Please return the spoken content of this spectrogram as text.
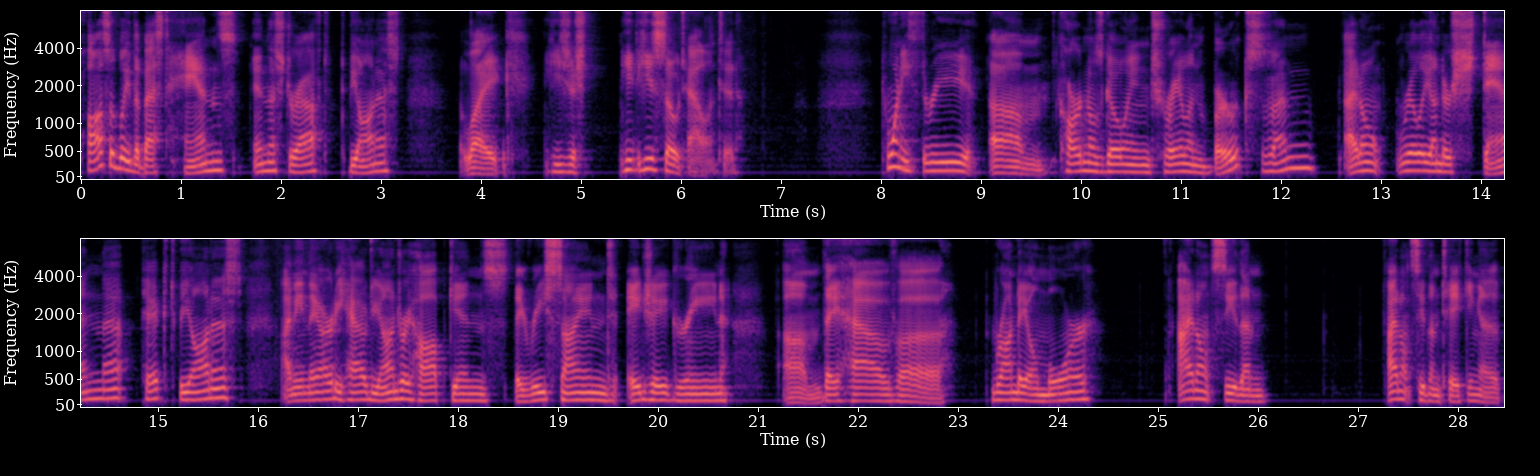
possibly the best hands in this draft, to be honest. Like he's just he, he's so talented. 23 um Cardinals going Treylon Burks. I'm I don't really understand that pick to be honest. I mean, they already have DeAndre Hopkins. They re-signed AJ Green. Um, they have uh, Rondale Moore. I don't see them. I don't see them taking a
